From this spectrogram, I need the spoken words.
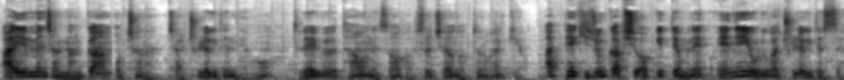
아이언맨 장난감 5,000원 잘 출력이 됐네요. 드래그 다운해서 값을 채워 넣도록 할게요. 앞에 기준값이 없기 때문에 NA 오류가 출력이 됐어요.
